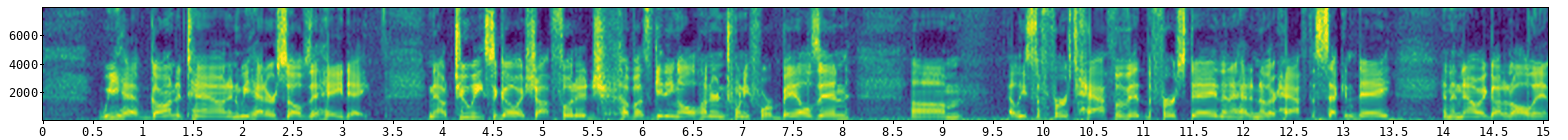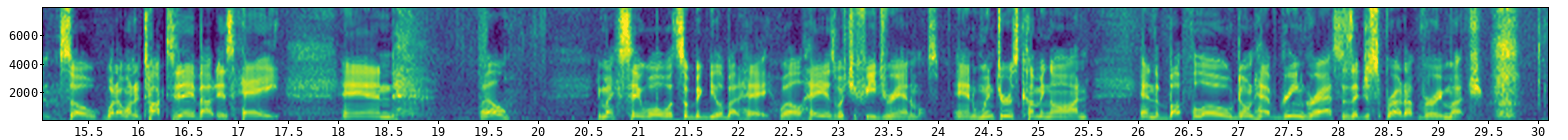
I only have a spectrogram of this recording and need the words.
we have gone to town and we had ourselves a hay day. Now, two weeks ago, I shot footage of us getting all 124 bales in. Um, at least the first half of it the first day, then I had another half the second day, and then now I got it all in. So what I want to talk today about is hay. And, well, you might say, well, what's so big deal about hay? Well, hay is what you feed your animals. And winter is coming on, and the buffalo don't have green grasses that just sprout up very much,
